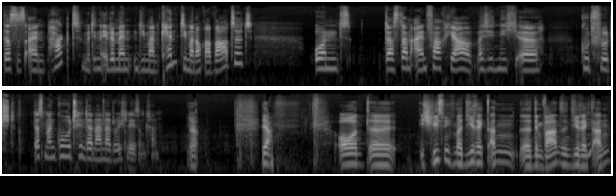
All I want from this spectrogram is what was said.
dass es einen packt mit den Elementen, die man kennt, die man auch erwartet und das dann einfach, ja, weiß ich nicht, äh, gut flutscht, dass man gut hintereinander durchlesen kann. Ja. Ja. Und äh, ich schließe mich mal direkt an, äh, dem Wahnsinn direkt an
